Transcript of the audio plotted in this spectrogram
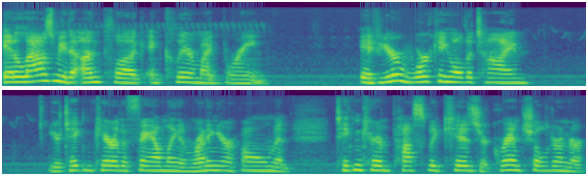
it allows me to unplug and clear my brain. If you're working all the time, you're taking care of the family and running your home and taking care of possibly kids or grandchildren or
